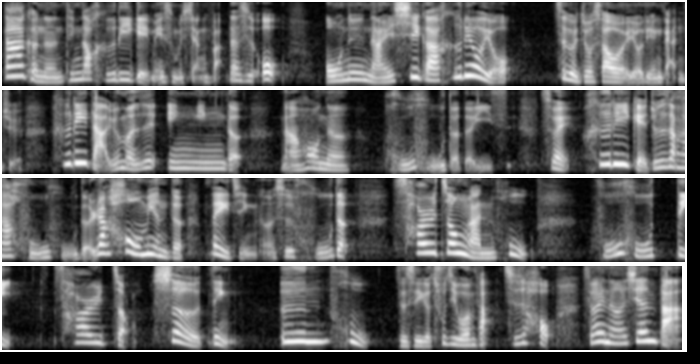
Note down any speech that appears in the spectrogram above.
大家可能听到흐리게没什么想法，但是哦，오늘날씨가흐려요，这个就稍微有点感觉。흐리다原本是阴阴的，然后呢糊糊的的意思，所以흐리게就是让它糊糊的，让后面的背景呢是糊的。설정한후糊糊地설정设定은후 这是一个初级文法之后，所以呢，先把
